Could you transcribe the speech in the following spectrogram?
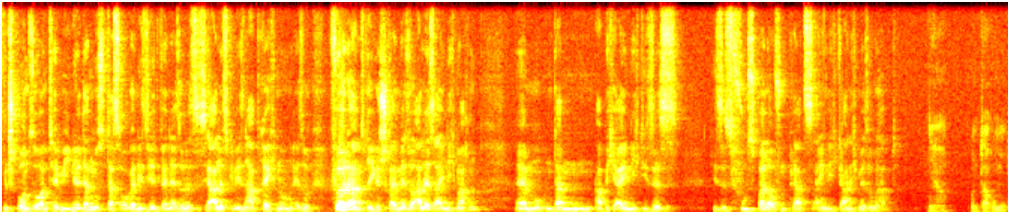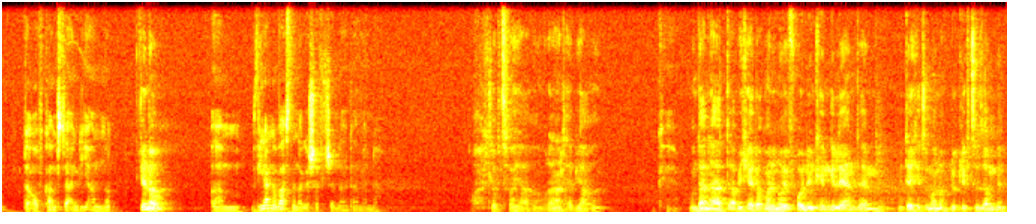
Mit Sponsorentermine, dann muss das organisiert werden. Also das ist ja alles gewesen, Abrechnung, also Förderanträge schreiben, also alles eigentlich machen. Ähm, und dann habe ich eigentlich dieses, dieses Fußball auf dem Platz eigentlich gar nicht mehr so gehabt. Ja, und darum, darauf kam es dir eigentlich an, ne? Genau. Ähm, wie lange warst du in der Geschäftsstellenleiter am Ende? Oh, ich glaube zwei Jahre oder anderthalb Jahre. Okay. Und dann habe ich halt auch meine neue Freundin kennengelernt, ähm, mit der ich jetzt immer noch glücklich zusammen bin.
